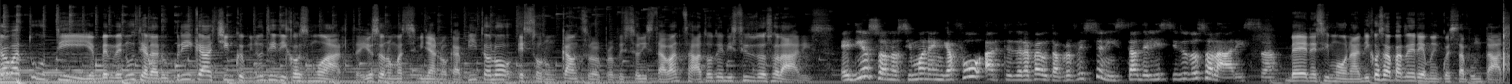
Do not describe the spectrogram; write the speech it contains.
Ciao a tutti e benvenuti alla rubrica 5 minuti di Cosmo Art. Io sono Massimiliano Capitolo e sono un counselor professionista avanzato dell'Istituto Solaris. Ed io sono Simone Engafu, arte terapeuta professionista dell'Istituto Solaris. Bene Simona, di cosa parleremo in questa puntata?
